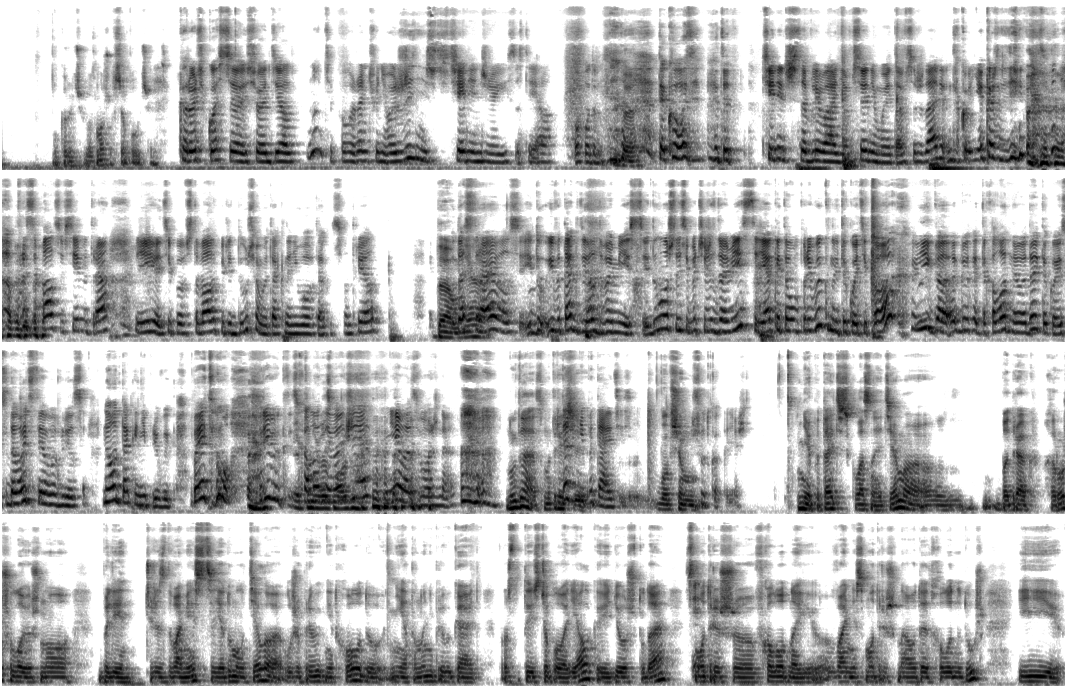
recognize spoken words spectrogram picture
ну, короче, возможно, все получается. Короче, Костя еще делал, ну, типа, раньше у него из жизни челленджей состояла, походу. Да. Так вот, этот челлендж с обливанием. Сегодня мы это обсуждали. Он такой, я каждый день просыпался в 7 утра и, типа, вставал перед душем и так на него вот так вот смотрел. Да, у меня... Достраивался. И, и вот так делал два месяца. И думал, что, типа, через два месяца я к этому привыкну и такой, типа, ох, и это холодной водой такой, и с удовольствием облился. Но он так и не привык. Поэтому привыкнуть к холодной невозможно. воде невозможно. Ну да, смотрите. Даже не пытайтесь. В общем, Шутка, конечно. Не, пытайтесь, классная тема. Бодряк хороший ловишь, но, блин, через два месяца я думал, тело уже привыкнет к холоду. Нет, оно не привыкает. Просто ты из теплого одеялка идешь туда, смотришь э, в холодной ванне, смотришь на вот этот холодный душ и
